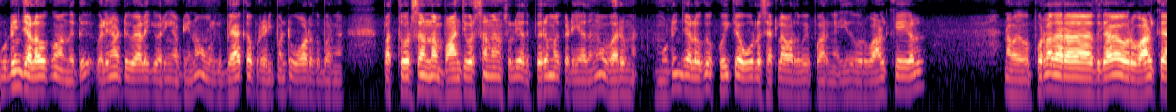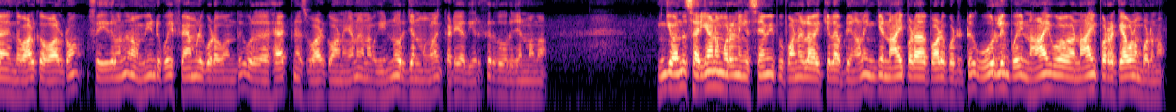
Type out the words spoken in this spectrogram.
முடிஞ்ச அளவுக்கு வந்துட்டு வெளிநாட்டு வேலைக்கு வரீங்க அப்படின்னா உங்களுக்கு பேக்கப் ரெடி பண்ணிட்டு ஓடுறது பாருங்கள் பத்து வருஷம் தான் பாஞ்சு வருஷம் தான் சொல்லி அது பெருமை கிடையாதுங்க வறுமை. முடிஞ்ச அளவுக்கு குயிக்காக ஊரில் செட்டில் ஆகிறத போய் பாருங்கள் இது ஒரு வாழ்க்கைகள். நம்ம பொருளாதாரத்துக்காக ஒரு வாழ்க்கை இந்த வாழ்க்கை வாழ்கிறோம் ஸோ இதில் வந்து நம்ம மீண்டு போய் ஃபேமிலி கூட வந்து ஒரு ஹாப்பினஸ் வாழ்க்கை வாழணும். ஏன்னா நமக்கு இன்னொரு ஜென்மங்களாம் கிடையாது. இருக்கிறது ஒரு ஜென்மம் தான் இங்கே வந்து சரியான முறையில் நீங்கள் சேமிப்பு பண்ணல வைக்கல அப்படின்னாலும் இங்கே நாய் படா பாடுபட்டுட்டு ஊர்லேயும் போய் நாய் ஓ- நாய் படுற கேவலம் படணும்.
